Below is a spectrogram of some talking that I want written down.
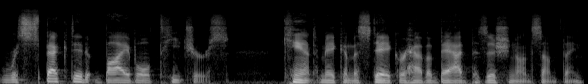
respected Bible teachers can't make a mistake or have a bad position on something.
